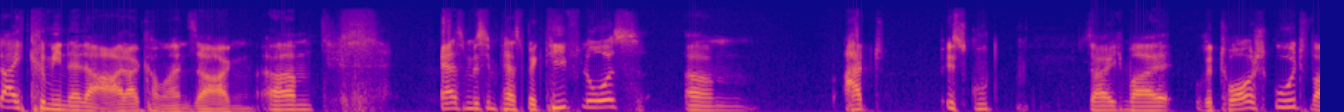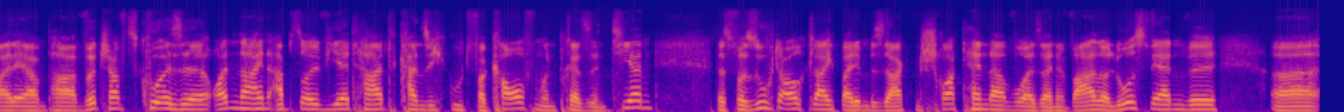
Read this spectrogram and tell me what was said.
leicht kriminelle Ader, kann man sagen. Ähm, er ist ein bisschen perspektivlos, ähm, hat, ist gut sage ich mal, rhetorisch gut, weil er ein paar Wirtschaftskurse online absolviert hat, kann sich gut verkaufen und präsentieren. Das versucht er auch gleich bei dem besagten Schrotthändler, wo er seine Ware loswerden will. Äh,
